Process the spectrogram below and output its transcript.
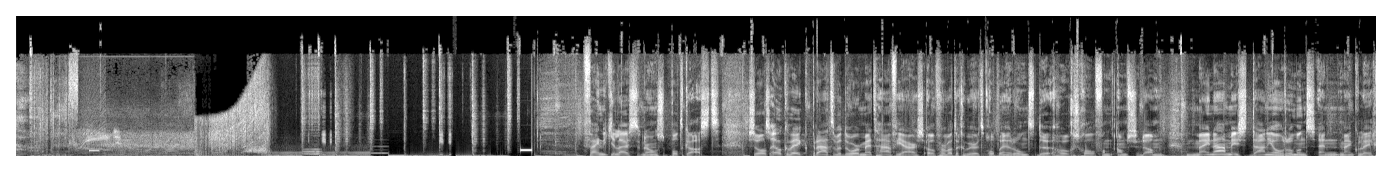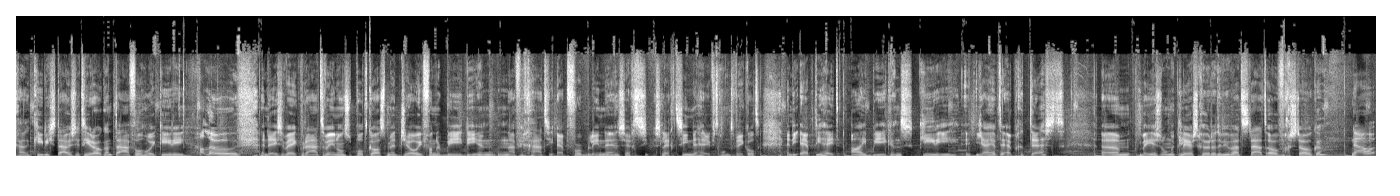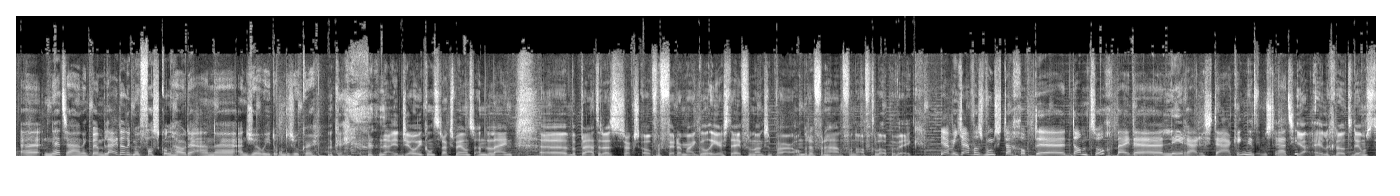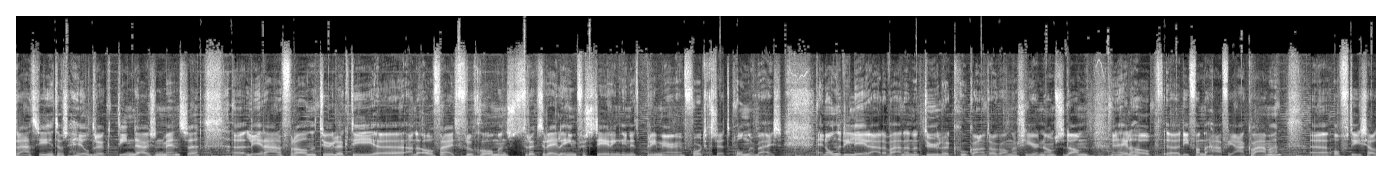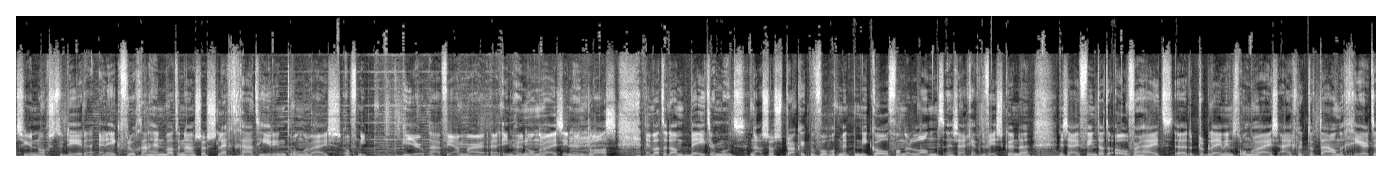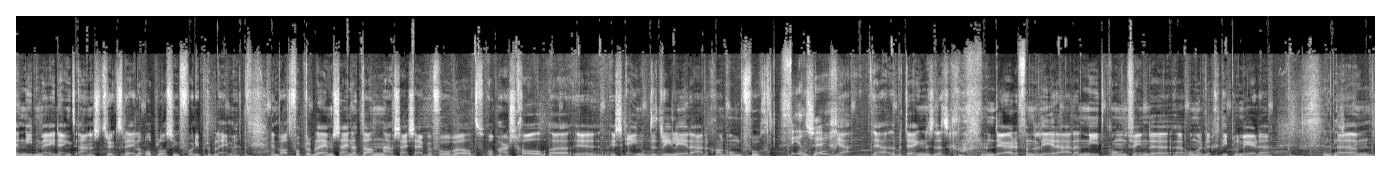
Fijn dat je luistert naar onze podcast. Zoals elke week praten we door met HVA'ers over wat er gebeurt op en rond de Hogeschool van Amsterdam. Mijn naam is Daniel Rommens en mijn collega Kiri Stuy zit hier ook aan tafel. Hoi Kiri. Hallo. En deze week praten we in onze podcast met Joey van der Bie, die een navigatie-app voor blinden en slecht- slechtzienden heeft ontwikkeld. En die app die heet iBeacons. Kiri, jij hebt de app getest. Ehm, ben je zonder kleerscheuren de Wieboudstraat overgestoken? Nou, eh, net aan. Ik ben blij dat ik me vast kon houden aan, eh, aan Joey, de onderzoeker. Oké, nou ja, Joey komt straks bij ons aan de lijn. Eh, we praten daar straks over verder. Maar ik wil eerst even langs een paar andere verhalen van de afgelopen week. Ja, want jij was woensdag op de Dam, toch? Bij de lerarenstaking, de demonstratie? Ja, hele grote demonstratie. Het was heel druk. 10.000 mensen. Eh, leraren vooral natuurlijk. Die eh, aan de overheid vroegen om een structurele investering in het primair en voortgezet onderwijs. En onder die leraren waren natuurlijk, hoe kan het ook anders hier in Amsterdam, een hele hoop eh, die van de HVA kwamen. Eh, of die zelfs hier nog studeren. En ik vroeg aan hen wat er nou zo slecht gaat hier in het onderwijs. Of niet hier op de HVA, maar eh, in hun onderwijs, in hun klas. En wat er dan beter moet. Nou, zo sprak ik bijvoorbeeld met Nicole van der Land. En zij geeft wiskunde. En zij vindt dat de overheid eh, de problemen in het onderwijs eigenlijk totaal negeert. En niet meedenkt aan een structurele oplossing voor die problemen. En wat voor problemen zijn dat dan? Nou, zij zei bijvoorbeeld op haar school is één op de drie leraren gewoon onbevoegd. Veel zeg. Ja, ja, dat betekent dus dat ze een derde van de leraren niet kon vinden eh, onder de gediplomeerden. Ehm,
